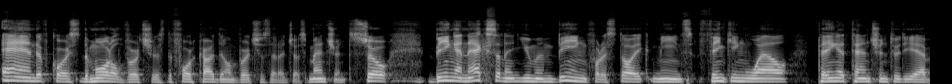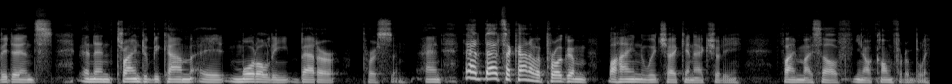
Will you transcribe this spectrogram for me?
And of course, the moral virtues, the four cardinal virtues that I just mentioned. So, being an excellent human being for a Stoic means thinking well, paying attention to the evidence, and then trying to become a morally better person. And that, that's a kind of a program behind which I can actually find myself, you know, comfortably.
